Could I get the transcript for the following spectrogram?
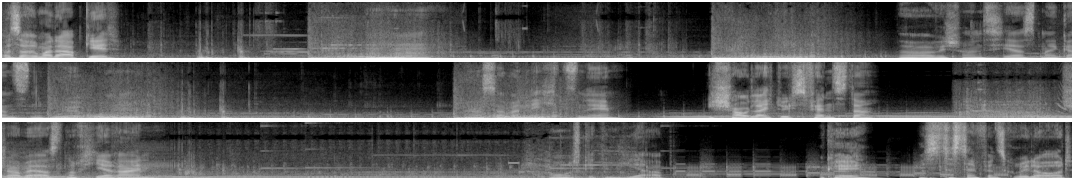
Was auch immer da abgeht. Mhm. So, wir schauen uns hier erstmal ganz in Ruhe um. Da ist aber nichts, nee. Ich schaue gleich durchs Fenster. Ich schaue aber erst noch hier rein. Oh, was geht denn hier ab? Okay. Was ist das denn für ein skurriler Ort?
